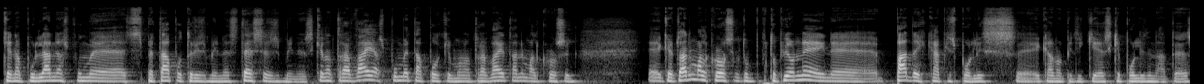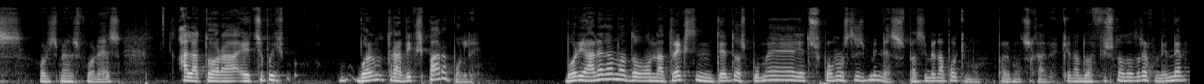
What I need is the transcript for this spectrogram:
και να πουλάνε ας πούμε μετά από τρεις μήνες, τέσσερις μήνες και να τραβάει ας πούμε τα Pokemon, να τραβάει τα Animal Crossing. Ε, και το Animal Crossing το, το οποίο ναι είναι, πάντα έχει κάποιες πολύ ε, ικανοποιητικές και πολύ δυνατές ορισμένες φορές αλλά τώρα έτσι που έχεις, μπορεί να το τραβήξει πάρα πολύ. Μπορεί άνετα να, το, να τρέξει την Nintendo ας πούμε, για τους επόμενους τρεις μήνες μαζί με ένα Pokémon παραδείγματος χάρη και να το αφήσουν να το τρέχουν. Είναι,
